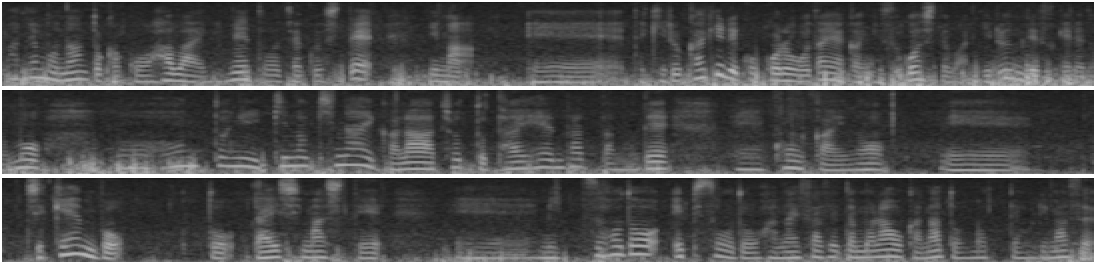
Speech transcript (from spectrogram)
まあ、でもなんとかこうハワイにね到着して今、えー、できる限り心穏やかに過ごしてはいるんですけれどももう本当に行きの気ないからちょっと大変だったので、えー、今回の、えー、事件簿と題しまして、えー、3つほどエピソードをお話しさせてもらおうかなと思っております。え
